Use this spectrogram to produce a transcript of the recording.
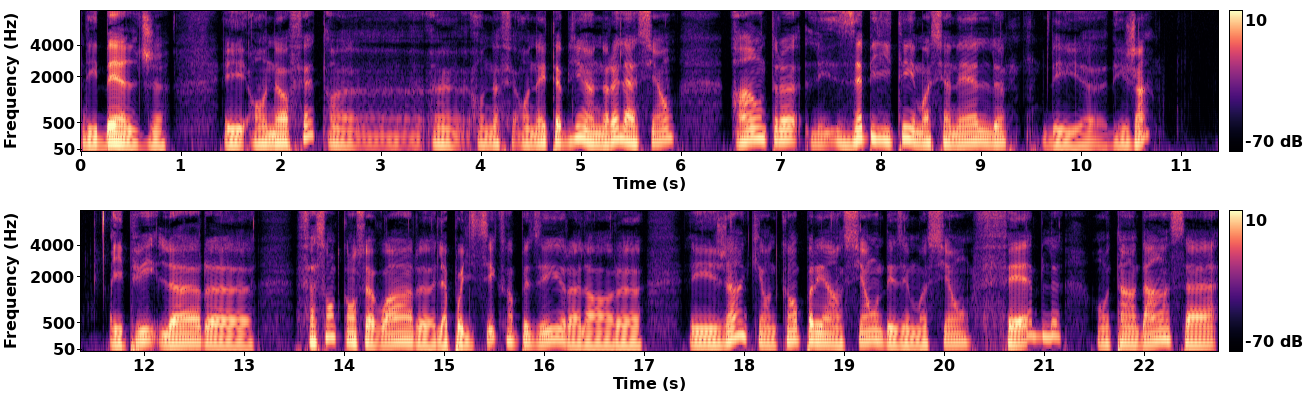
des Belges. Et on a fait, euh, un- on a fait- on a établi une relation entre les habiletés émotionnelles des, euh, des gens et puis leur euh, façon de concevoir la politique, si on peut dire. Alors, les gens qui ont une compréhension des émotions faibles ont tendance à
